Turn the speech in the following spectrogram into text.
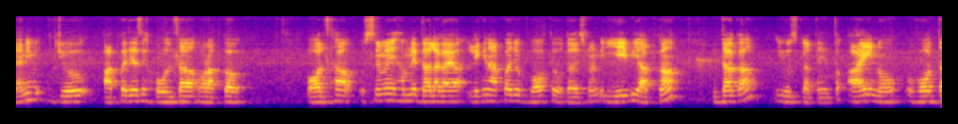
यानी जो आपका जैसे होल था और आपका ऑल था, उसमें हमने द लगाया, लेकिन आपका जो बॉथ होता है स्टूडेंट ये भी आपका द का यूज़ करते हैं। तो I know what the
